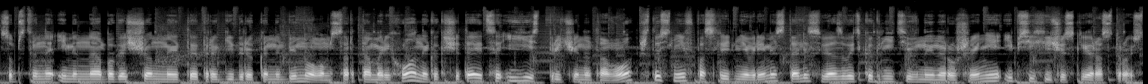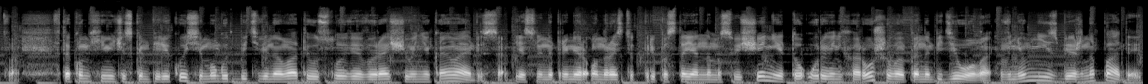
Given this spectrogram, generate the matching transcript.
Собственно, именно обогащенные тетрагидроканнабинолом сорта марихуаны, как считается, и есть причина того, что с ней в последнее время стали связывать когнитивные нарушения и психические расстройства. В таком химическом перекосе могут быть виноваты условия выращивания каннабиса, каннабиса. Если, например, он растет при постоянном освещении, то уровень хорошего каннабидиола в нем неизбежно падает.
